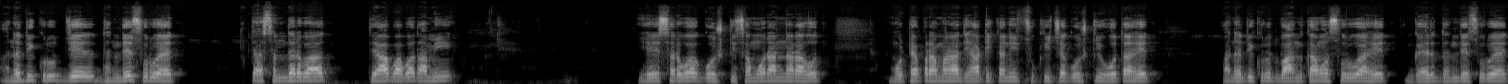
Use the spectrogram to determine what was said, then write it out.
अनधिकृत जे धंदे सुरू आहेत त्या संदर्भात त्याबाबत आम्ही हे सर्व गोष्टी समोर आणणार आहोत. मोठ्या प्रमाणात ह्या ठिकाणी चुकीच्या गोष्टी होत आहेत. अनधिकृत बांधकामं सुरू आहेत गैरधंदे सुरू आहेत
